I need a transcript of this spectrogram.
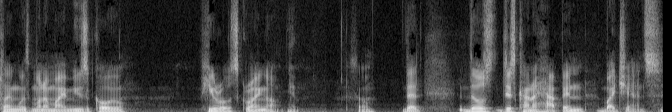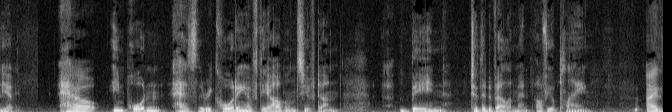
playing with one of my musical heroes growing up. Yep. So that those just kind of happen by chance. Yeah. How important has the recording of the albums you've done been to the development of your playing? I'm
